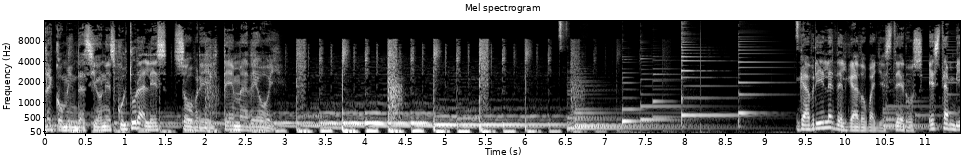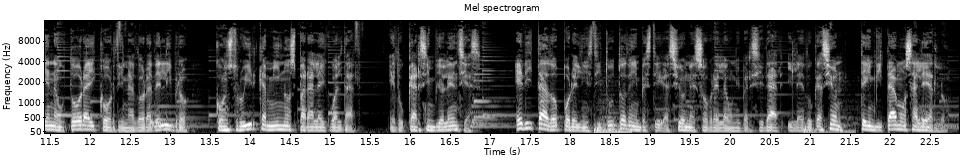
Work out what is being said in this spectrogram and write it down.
Recomendaciones culturales sobre el tema de hoy. Gabriela Delgado Ballesteros es también autora y coordinadora del libro Construir Caminos para la Igualdad, Educar sin Violencias, editado por el Instituto de Investigaciones sobre la Universidad y la Educación. Te invitamos a leerlo.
